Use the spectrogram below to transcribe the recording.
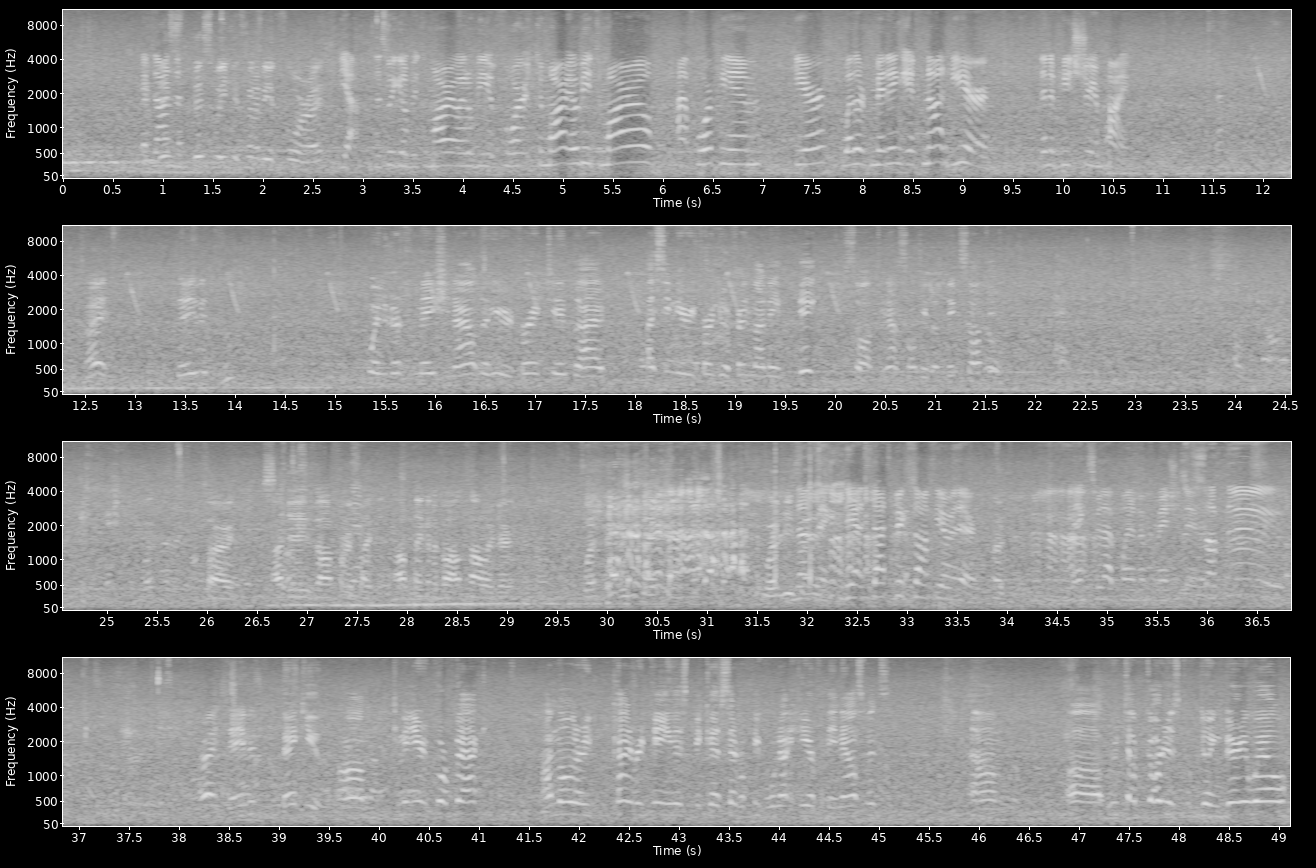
If not, This, this week it's going to be at 4, right? yeah, this week it'll be tomorrow. It'll be at four. Tomorrow it'll be tomorrow at 4 p.m. here, weather permitting. If not here, then at Peachtree and Pine. All right. David? Point of information, I don't know who you're referring to, but I, I seem you're referring to a friend of mine named Big Salty. Not Salty, but Big Salty. Sorry, I did off for a second. I was thinking about Tyler Durden or something. What, what did you say? what did you say? Nothing. yes, that's Big Softy over there. Okay. Thanks for that point of information, David. All right, David. Thank you. Um, committee report back. I'm only re- kind of repeating this because several people were not here for the announcements. Um, uh, rooftop garden is doing very well.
